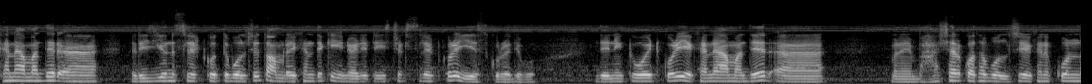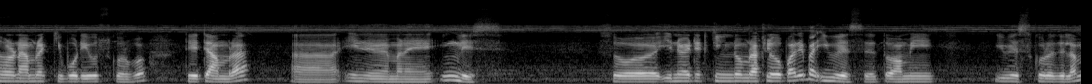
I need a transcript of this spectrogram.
এখানে আমাদের রিজিয়ন সিলেক্ট করতে বলছে, তো আমরা এখান থেকে ইউনাইটেড স্টেট সিলেক্ট করে ইয়েস করে দেব। দেন একটু ওয়েট করি, এখানে আমাদের মানে ভাষার কথা বলছে, এখানে কোন ধরনের আমরা কিবোর্ড ইউজ করব, তো এটা আমরা মানে ইংলিশ সো ইউনাইটেড কিংডম রাখলেও পারি বা ইউএসএ তো আমি ইউএস করে দিলাম।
